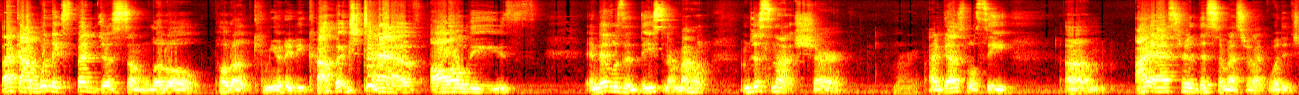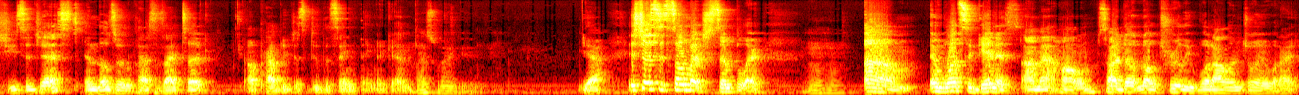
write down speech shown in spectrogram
Like, I wouldn't expect just some little podunk community college to have all these. And it was a decent amount. I'm just not sure. Right. I guess we'll see. Um, I asked her this semester, like, what did she suggest? And those are the classes I took. I'll probably just do the same thing again. That's what I did. Yeah, it's just it's so much simpler. Mm-hmm. Um, and once again, it's I'm at home, so I don't know truly what I'll enjoy and what I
